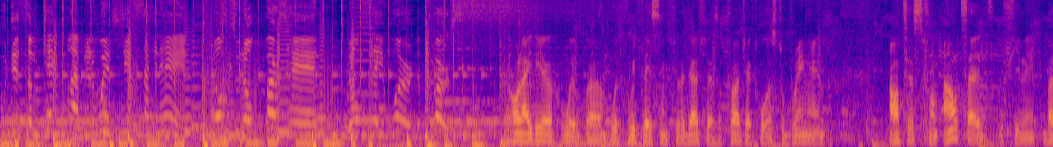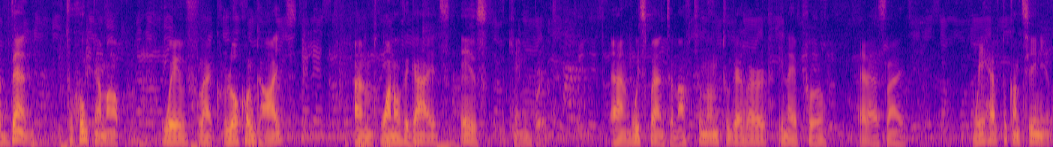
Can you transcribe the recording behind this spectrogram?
who did some cake flapping and win shit secondhand. Those who know firsthand don't say word to first. The whole idea with, uh, with replacing Philadelphia as a project was to bring in artists from outside Philly, but then to hook them up with like local guides. And one of the guides is King Britt. And we spent an afternoon together in April, and I was like, we have to continue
